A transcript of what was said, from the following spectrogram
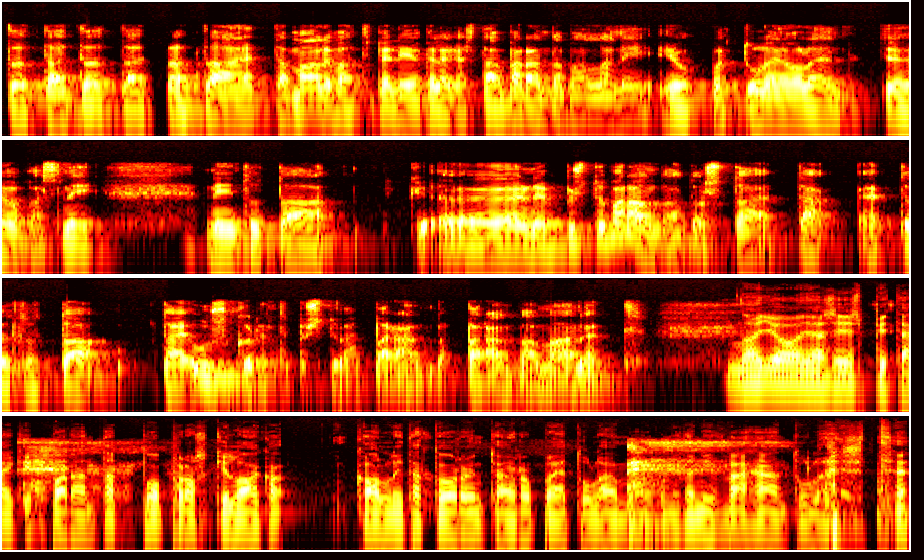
tota, tota, tota, että maalivahtipeliä pelkästään parantamalla, niin joukkue tulee olemaan tehokas, niin, niin tota, ne pystyy parantamaan tuosta, että, että tota, tai uskon, että pystyvät parantamaan. Että. No joo, ja siis pitääkin parantaa. Proskilla aika kalliita torjuntoja rupeaa tulemaan, kun niitä niin vähän tulee sitten.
